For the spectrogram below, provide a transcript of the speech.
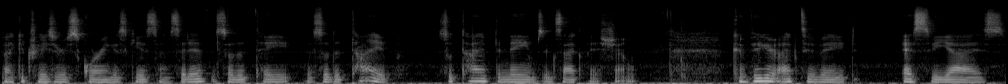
Packet tracer scoring is case sensitive, so the so the type so type the names exactly as shown. Configure activate SVIs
